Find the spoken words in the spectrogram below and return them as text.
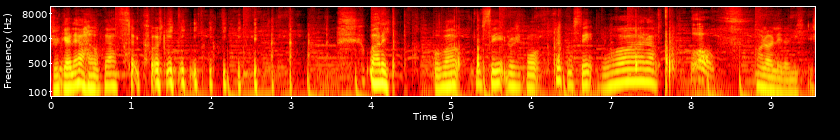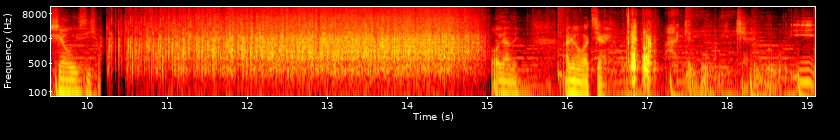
Je galère à ouvrir ce colis. bon, allez, on va pousser logiquement. Faut pousser. Voilà. Oh, voilà les amis, j'ai réussi. Regardez. Allez, on va tirer. Quel beau bruit, quel beau bruit,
